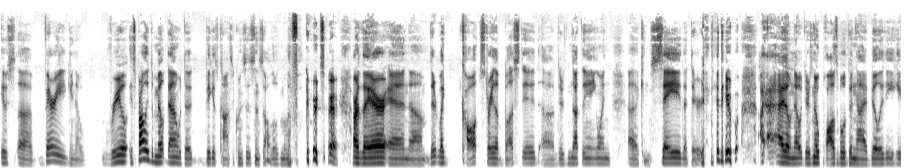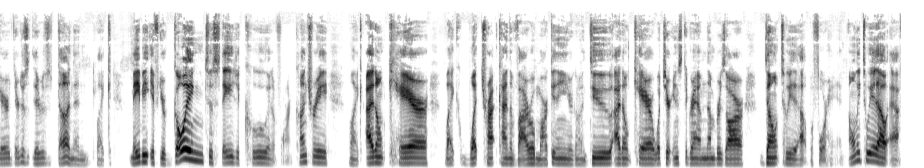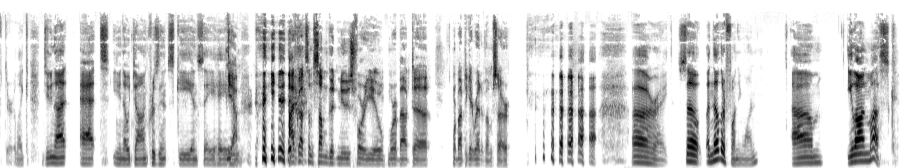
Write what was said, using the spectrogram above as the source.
it was uh very you know real. It's probably the meltdown with the biggest consequences since all those motherfuckers are are there, and um they're like caught straight up busted. Uh, there's nothing anyone uh, can say that they're that they. Were, I, I, don't know. There's no plausible deniability here. They're just they're just done. And like maybe if you're going to stage a coup in a foreign country, like I don't care like what kind of viral marketing you're going to do. I don't care what your Instagram numbers are. Don't tweet it out beforehand. Only tweet it out after. Like do not at you know John Krasinski and say, "Hey, yeah, I've got some some good news for you. We're about to we're about to get rid of him, sir." All right. So another funny one, um, Elon Musk.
